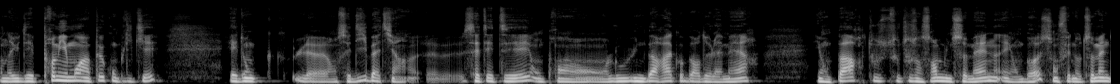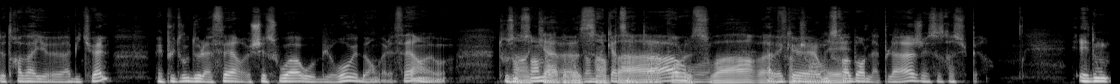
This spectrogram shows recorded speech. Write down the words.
on a eu des premiers mois un peu compliqués. Et donc, on s'est dit, bah tiens, euh, cet été, on prend, on loue une baraque au bord de la mer et on part tous, tous, tous ensemble une semaine et on bosse. On fait notre semaine de travail euh, habituelle, mais plutôt que de la faire chez soi ou au bureau, et ben on va la faire euh, tous Dans ensemble un cadre euh, dans sympa, un cadre sympa pour le soir, euh, avec, on sera au bord de la plage et ce sera super. Et donc,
